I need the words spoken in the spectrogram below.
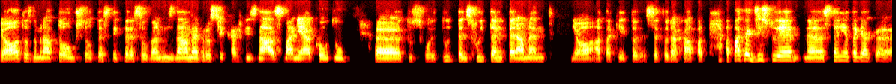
Jo, to znamená, to už jsou testy, které jsou velmi známé, prostě každý z nás má nějakou tu, eh, tu svoj, tu, ten svůj temperament, jo, a taky to, se to dá chápat. A pak existuje, eh, stejně tak jak eh,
